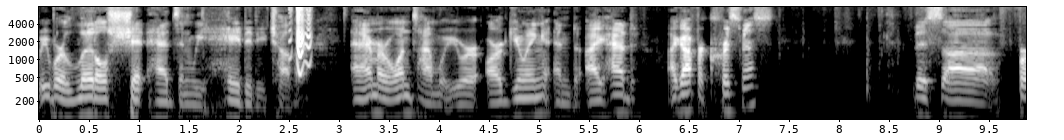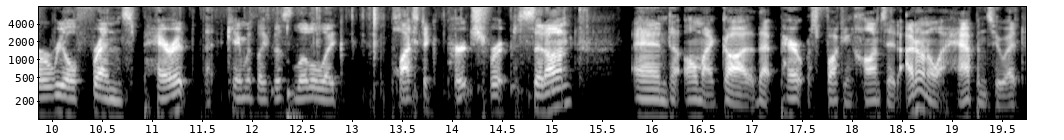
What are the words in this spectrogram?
we were little shitheads and we hated each other. And I remember one time we were arguing, and I had I got for Christmas this uh, FurReal Friends parrot that came with like this little like plastic perch for it to sit on. And oh my god, that parrot was fucking haunted. I don't know what happened to it.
